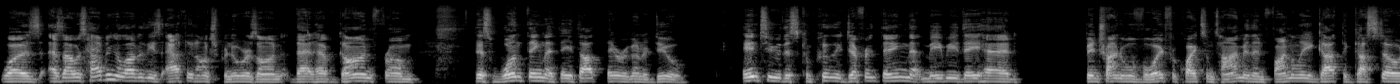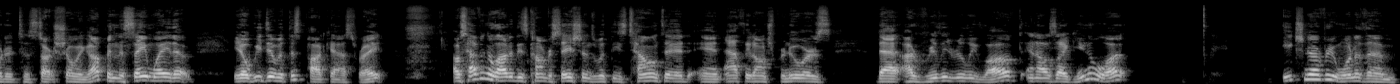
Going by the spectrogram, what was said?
was as I was having a lot of these athlete entrepreneurs on that have gone from this one thing that they thought they were going to do into this completely different thing that maybe they had been trying to avoid for quite some time and then finally got the gusto to, to start showing up in the same way that you know we did with this podcast right? I was having a lot of these conversations with these talented and athlete entrepreneurs that i really really loved and i was like you know what? Each and every one of them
